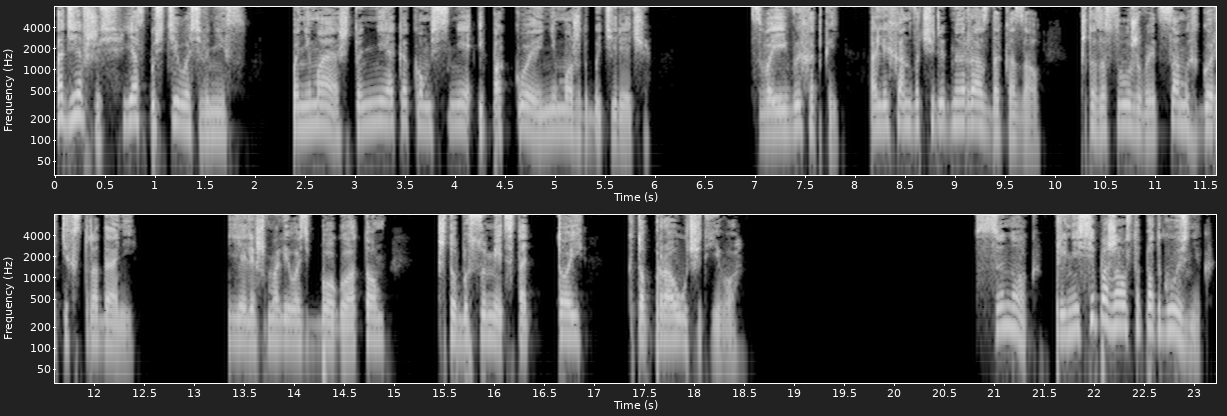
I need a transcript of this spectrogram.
Одевшись, я спустилась вниз, понимая, что ни о каком сне и покое не может быть и речи. Своей выходкой Алихан в очередной раз доказал, что заслуживает самых горьких страданий. Я лишь молилась Богу о том, чтобы суметь стать той, кто проучит его. «Сынок, принеси, пожалуйста, подгузник»,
